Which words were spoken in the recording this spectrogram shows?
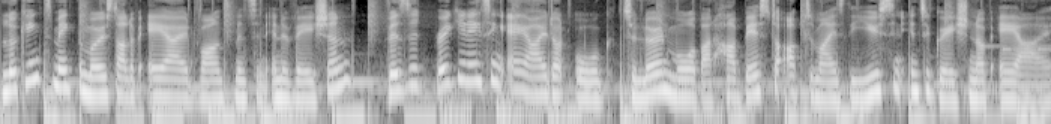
Looking to make the most out of AI advancements and innovation? Visit regulatingai.org to learn more about how best to optimize the use and integration of AI,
